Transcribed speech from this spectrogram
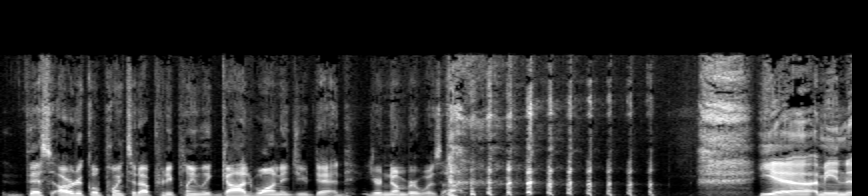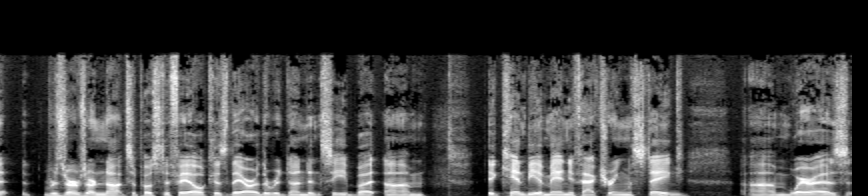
this article points it out pretty plainly. God wanted you dead. Your number was up. yeah, I mean, reserves are not supposed to fail because they are the redundancy, but um, it can be a manufacturing mistake. Mm-hmm. Um, whereas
